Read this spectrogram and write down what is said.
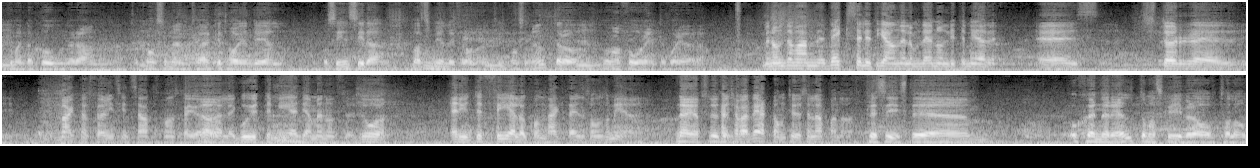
rekommendationer och annat och Konsumentverket har ju en del på sin sida vad som gäller i förhållande Mm. till konsumenter och vad man får och inte får göra. Men om man växer lite grann eller om det är någon lite mer eh, större marknadsföringsinsats man ska göra Ja. eller gå ut i media med något, då är det ju inte fel att kontakta en sån som er. Nej, absolut kanske inte. var värt de tusenlapparna. Precis. Det är, och generellt om man skriver avtal om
